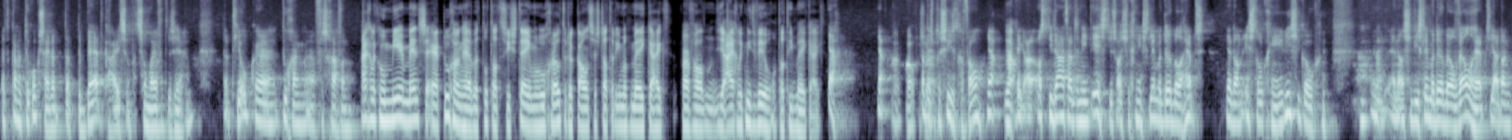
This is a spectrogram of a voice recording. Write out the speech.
het kan natuurlijk ook zijn dat, dat de bad guys, om het zo maar even te zeggen, dat die ook uh, toegang uh, verschaffen. Eigenlijk hoe meer mensen er toegang hebben tot dat systeem, hoe groter de kans is dat er iemand meekijkt waarvan je eigenlijk niet wil dat hij meekijkt. Ja, ja, dat is precies het geval. Ja. Kijk, als die data er niet is, dus als je geen slimme deurbel hebt, ja, dan is er ook geen risico. en als je die slimme deurbel wel hebt, ja, dan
